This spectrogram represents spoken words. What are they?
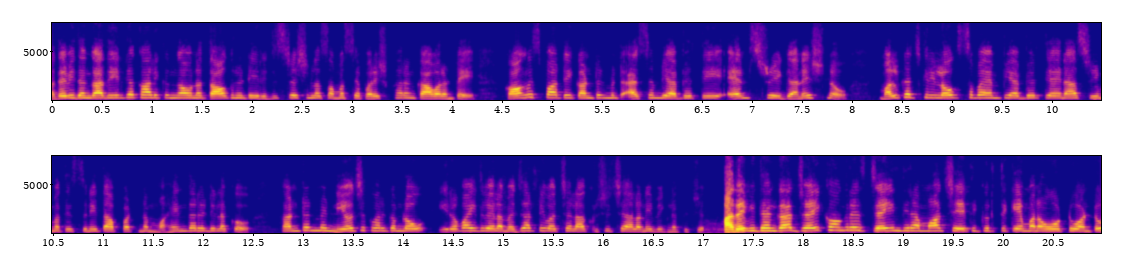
అదేవిధంగా దీర్ఘకాలికంగా ఉన్న తాగునీటి రిజిస్ట్రేషన్ల సమస్య పరిష్కారం కావాలంటే కాంగ్రెస్ పార్టీ కంటోన్మెంట్ అసెంబ్లీ అభ్యర్థి ఎం శ్రీ గణేష్ను మల్కజ్గిరి లోక్సభ ఎంపీ అభ్యర్థి అయిన శ్రీమతి సునీతాపట్నం మహేందర్ రెడ్డిలకు కంటోన్మెంట్ నియోజకవర్గంలో ఇరవై ఐదు వేల మెజార్టీ వచ్చేలా కృషి చేయాలని విజ్ఞప్తి చేశారు. అదేవిధంగా జై కాంగ్రెస్ జై ఇందిరమ్మ చేతి గుర్తుకే మన ఓటు అంటూ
